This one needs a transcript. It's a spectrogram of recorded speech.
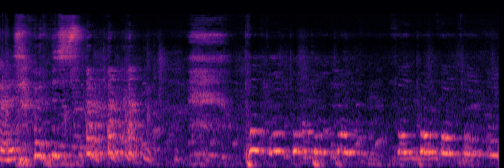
疲れ様でした。ポンポンポンポンポン。ポンポンポンポンポン。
